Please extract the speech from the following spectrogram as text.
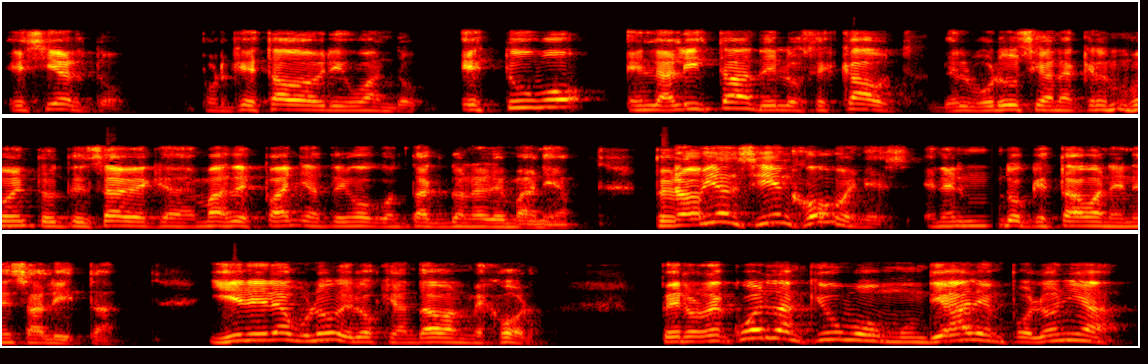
es cierto, porque he estado averiguando, estuvo en la lista de los scouts del Borussia en aquel momento, usted sabe que además de España tengo contacto en Alemania, pero habían 100 jóvenes en el mundo que estaban en esa lista y él era uno de los que andaban mejor. Pero recuerdan que hubo un mundial en Polonia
